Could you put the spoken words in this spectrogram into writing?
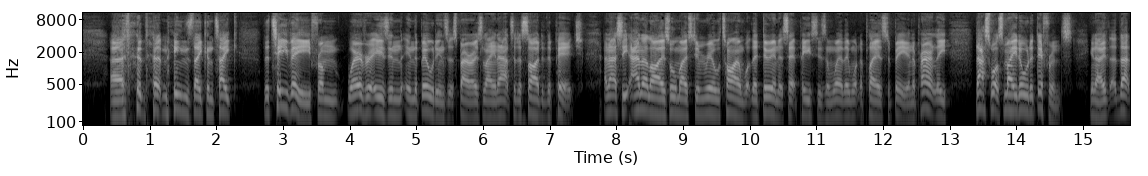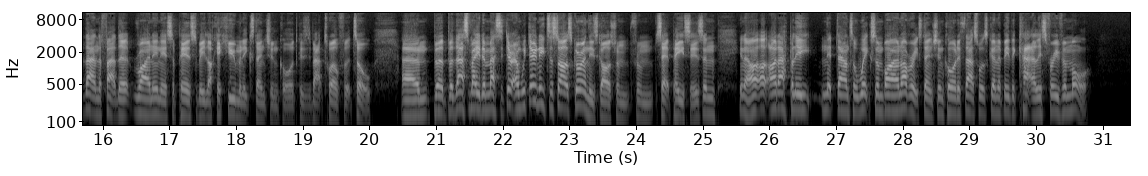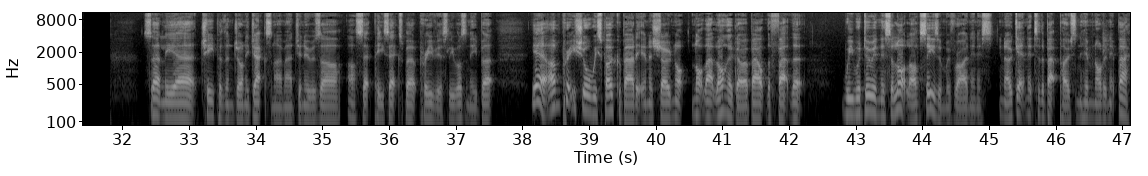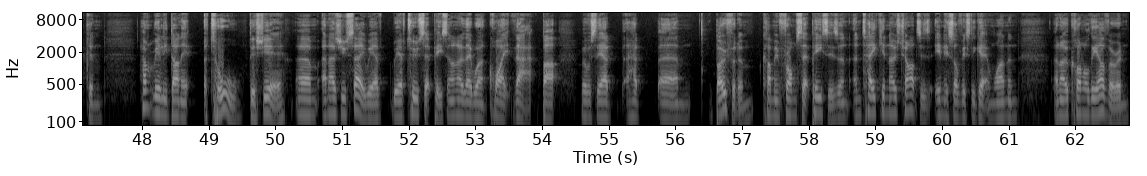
Uh, that means they can take the TV from wherever it is in in the buildings at Sparrows Lane out to the side of the pitch and actually analyse almost in real time what they're doing at set pieces and where they want the players to be. And apparently, that's what's made all the difference. You know that that and the fact that Ryan Inniss appears to be like a human extension cord because he's about twelve foot tall. Um, but but that's made a massive difference. And we do need to start scoring these goals from from set pieces. And you know I, I'd happily nip down to Wickes and buy another extension cord if that's what's going to be the catalyst for even more. Certainly uh, cheaper than Johnny Jackson, I imagine, who was our, our set piece expert previously, wasn't he? But yeah, I'm pretty sure we spoke about it in a show not, not that long ago about the fact that we were doing this a lot last season with Ryan Inniss, you know, getting it to the back post and him nodding it back, and haven't really done it at all this year. Um, and as you say, we have we have two set pieces, and I know they weren't quite that, but we obviously had had um, both of them coming from set pieces and, and taking those chances. Inniss obviously getting one, and and O'Connell the other. And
